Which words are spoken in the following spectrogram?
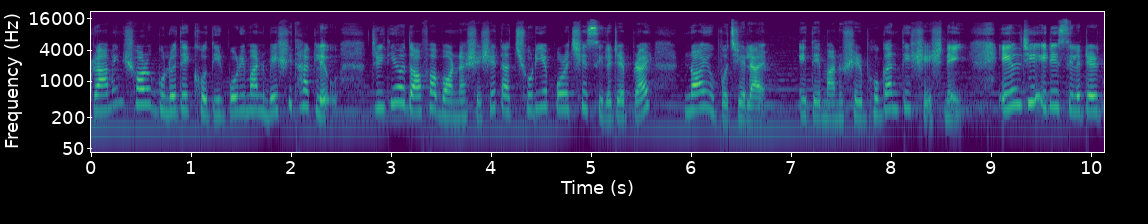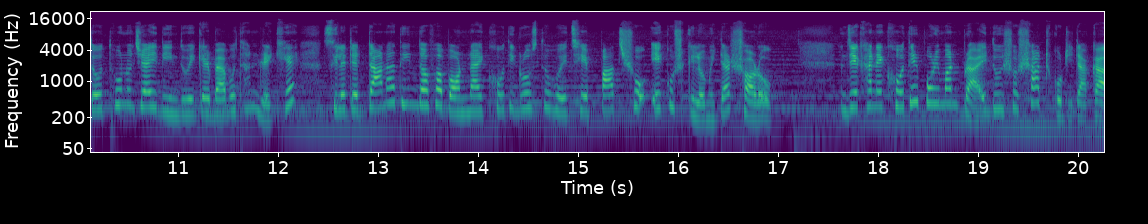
গ্রামীণ সড়কগুলোতে ক্ষতির পরিমাণ বেশি থাকলেও তৃতীয় দফা বন্যা শেষে তা ছড়িয়ে পড়েছে সিলেটের প্রায় নয় উপজেলায়। এতে মানুষের ভোগান্তির শেষ নেই। এলজিইডি সিলেটের তথ্য অনুযায়ী দিন দুয়েকের ব্যবধান রেখে সিলেটের টানা তিন দফা বন্যায় ক্ষতিগ্রস্ত হয়েছে পাঁচশো একুশ কিলোমিটার সড়ক, যেখানে ক্ষতির পরিমাণ প্রায় দুইশো ষাট কোটি টাকা।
